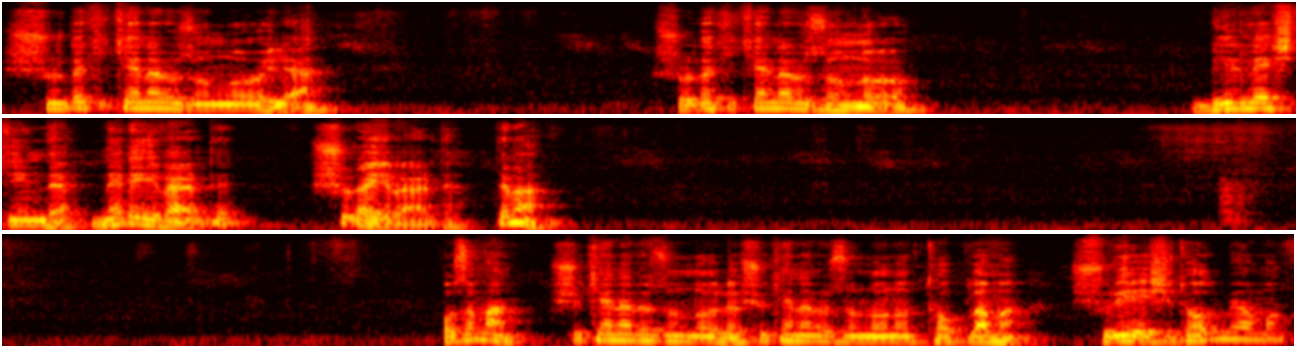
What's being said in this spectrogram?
şuradaki kenar uzunluğu ile şuradaki kenar uzunluğu birleştiğinde nereyi verdi? şurayı verdi. Değil mi? O zaman şu kenar uzunluğuyla şu kenar uzunluğunun toplamı şuraya eşit olmuyor mu?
